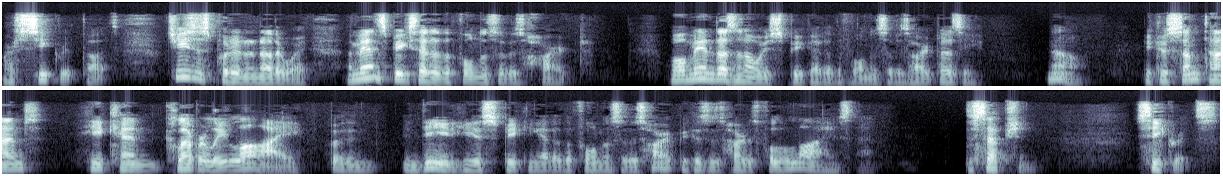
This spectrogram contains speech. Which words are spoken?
our secret thoughts. Jesus put it another way. A man speaks out of the fullness of his heart. Well, a man doesn't always speak out of the fullness of his heart, does he? No. Because sometimes he can cleverly lie, but in, indeed he is speaking out of the fullness of his heart because his heart is full of lies then. Deception. Secrets.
